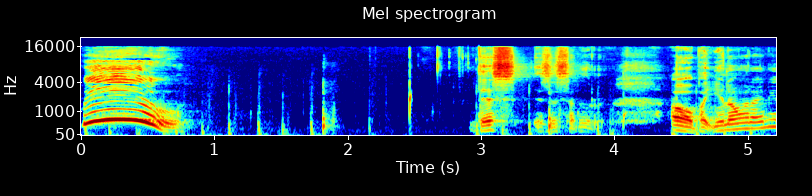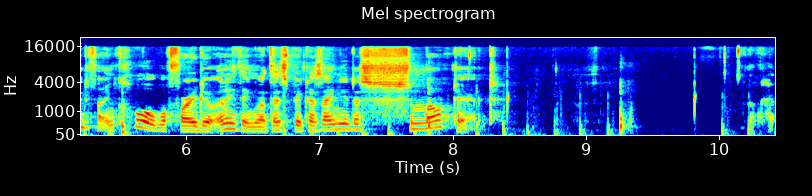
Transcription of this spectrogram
Woo! This is a 7. Oh, but you know what? I need to find coal before I do anything with this because I need to smelt it. Okay.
